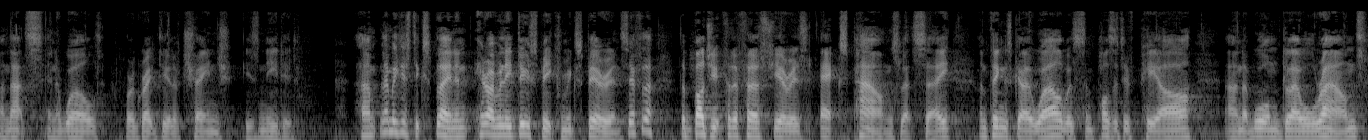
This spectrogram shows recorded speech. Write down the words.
and that's in a world where a great deal of change is needed. Um, let me just explain, and here I really do speak from experience. If the, the budget for the first year is X pounds, let's say, and things go well with some positive PR and a warm glow all round,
